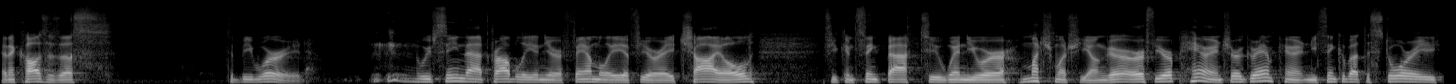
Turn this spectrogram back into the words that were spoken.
and it causes us to be worried. We've seen that probably in your family if you're a child, if you can think back to when you were much, much younger, or if you're a parent or a grandparent and you think about the story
